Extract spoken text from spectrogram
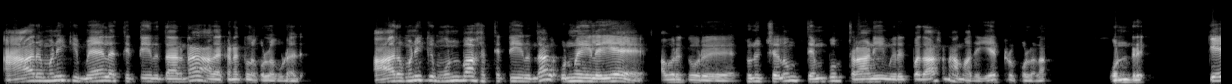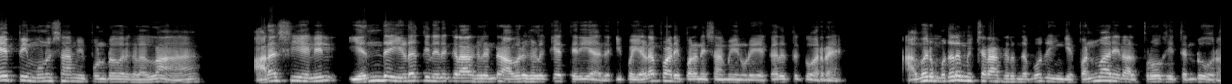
ஆறு மணிக்கு மேல திட்டி இருந்தாருன்னா அதை கணக்குல கொள்ளக்கூடாது. ஆறு மணிக்கு முன்பாக திட்டி இருந்தால் உண்மையிலேயே அவருக்கு ஒரு துணிச்சலும் தெம்பும் திராணியும் இருப்பதாக நாம் அதை ஏற்றுக்கொள்ளலாம். ஒன்று கே பி முனுசாமி போன்றவர்கள் எல்லாம் அரசியலில் எந்த இடத்தில் இருக்கிறார்கள் என்று அவர்களுக்கே தெரியாது. இப்ப எடப்பாடி பழனிசாமியினுடைய கருத்துக்கு வர்றேன். அவர் முதலமைச்சராக இருந்தபோது இங்கே பன்வாரிலால் புரோஹித் என்று ஒரு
